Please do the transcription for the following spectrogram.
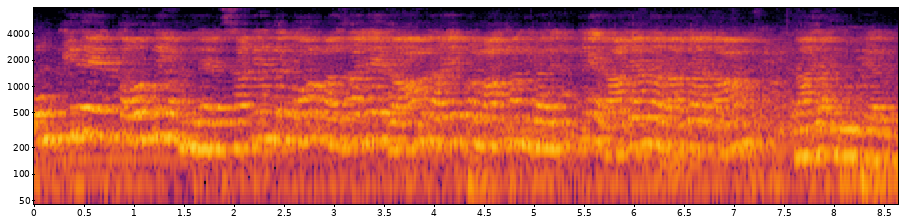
ਉਹ ਕਿਹਦੇ ਤੌਰ ਤੇ ਆਉਂਦੀ ਹੈ? ਸਾਡੇ ਅੰਦਰ ਕੌਣ ਵਸਦਾ ਹੈ? ਰਾਮ ਰਾਏ ਪਰਮਾਤਮਾ ਦੀ ਗੱਲ ਕੀਤੀ ਹੈ। ਰਾਜਾ ਦਾ ਰਾਜਾ ਰਾਮ, ਰਾਜਾ ਗੁਰੂ ਪਿਆਰੇ।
